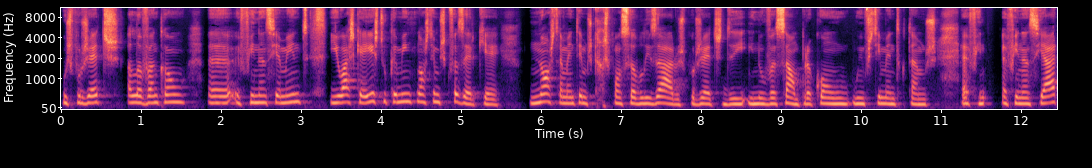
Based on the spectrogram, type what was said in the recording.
os projetos alavancam uh, financiamento. E eu acho que é este o caminho que nós temos que fazer, que é nós também temos que responsabilizar os projetos de inovação para com o investimento que estamos a, fi a financiar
